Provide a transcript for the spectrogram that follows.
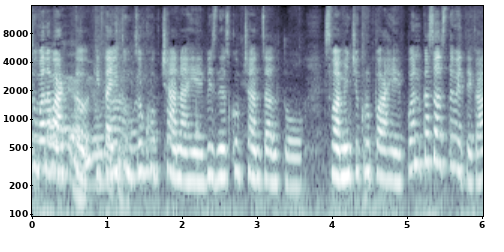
तुम्हाला वाटतं की ताई तुमचं खूप छान आहे बिझनेस खूप छान चालतो स्वामींची कृपा आहे पण कसं असतं माहितीये का?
